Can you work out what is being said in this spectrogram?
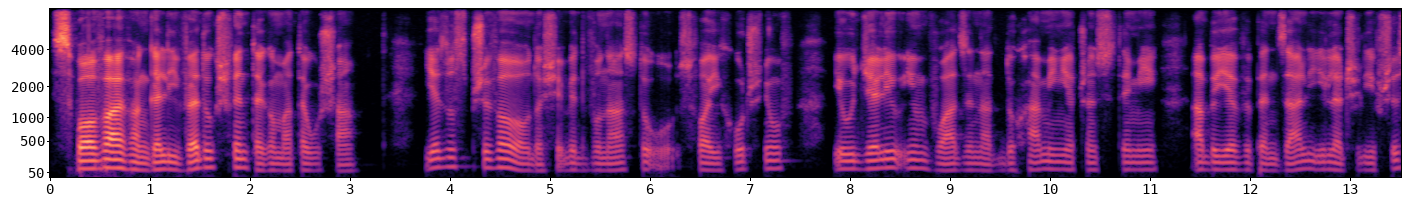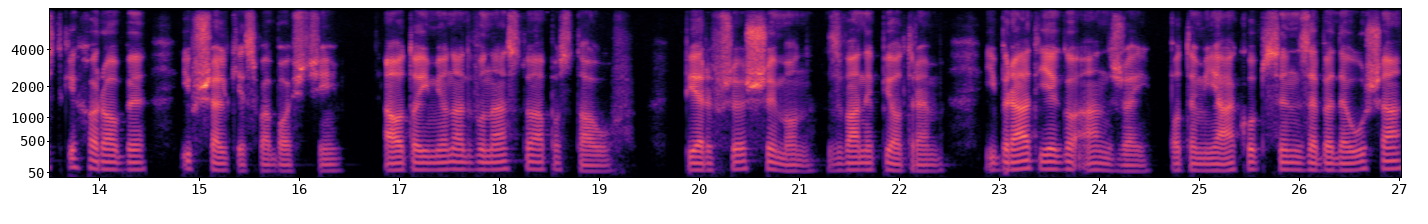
Słowa Ewangelii według świętego Mateusza. Jezus przywołał do siebie dwunastu swoich uczniów i udzielił im władzy nad duchami nieczystymi, aby je wypędzali i leczyli wszystkie choroby i wszelkie słabości. A oto imiona dwunastu apostołów Pierwszy Szymon, zwany Piotrem, i brat jego Andrzej, potem Jakub, syn Zebedeusza,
